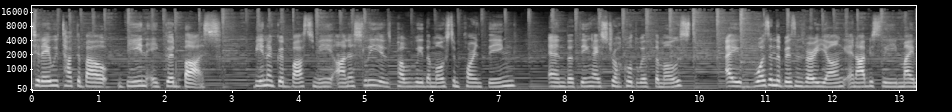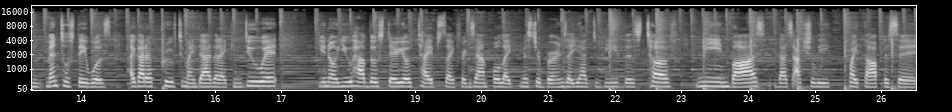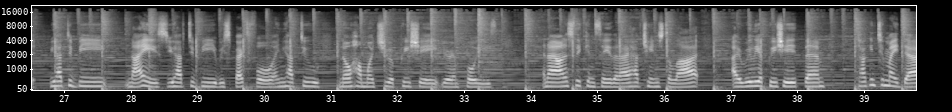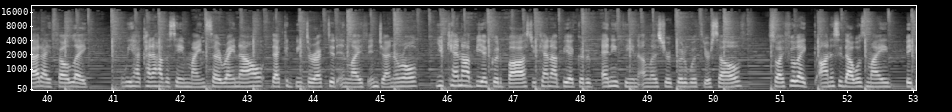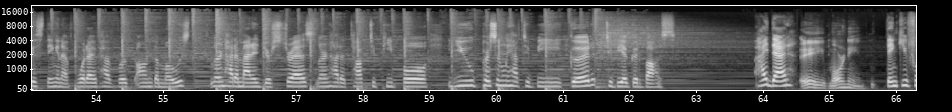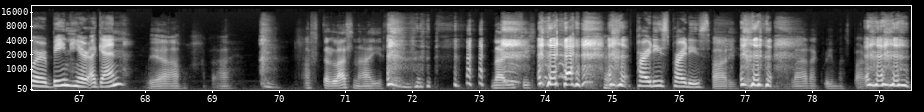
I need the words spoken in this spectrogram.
Today we talked about being a good boss. Being a good boss to me, honestly, is probably the most important thing and the thing I struggled with the most. I was in the business very young, and obviously, my mental state was I gotta prove to my dad that I can do it. You know, you have those stereotypes, like, for example, like Mr. Burns, that you have to be this tough, mean boss. That's actually quite the opposite. You have to be nice, you have to be respectful, and you have to know how much you appreciate your employees. And I honestly can say that I have changed a lot. I really appreciate them. Talking to my dad, I felt like we kind of have the same mindset right now that could be directed in life in general. You cannot be a good boss, you cannot be a good anything unless you're good with yourself. So I feel like honestly that was my biggest thing and what I have worked on the most. Learn how to manage your stress, learn how to talk to people. You personally have to be good to be a good boss. Hi dad. Hey, morning. Thank you for being here again. Yeah. Uh, after last night. not easy. parties, parties. Party. A lot of Christmas party.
